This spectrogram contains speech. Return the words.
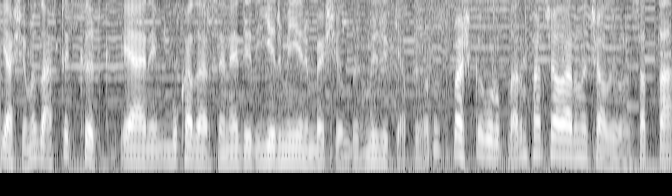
yaşımız artık 40 yani bu kadar senedir 20-25 yıldır müzik yapıyoruz. Başka grupların parçalarını çalıyoruz. Hatta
